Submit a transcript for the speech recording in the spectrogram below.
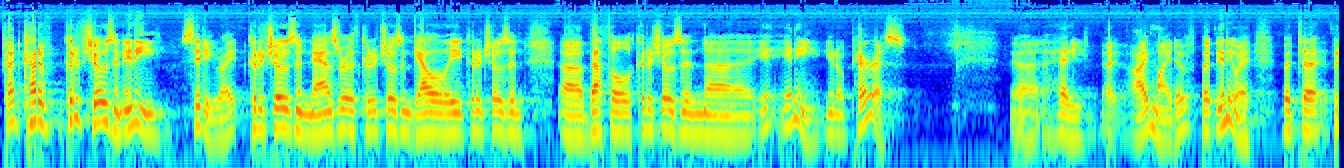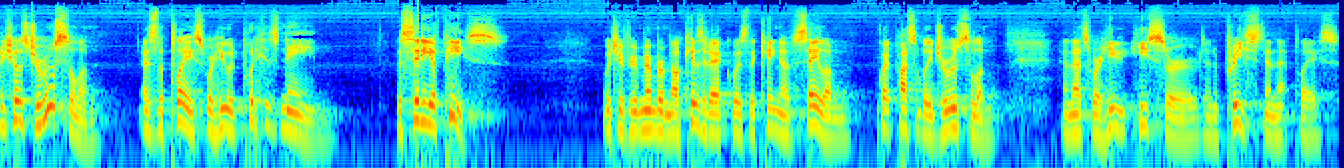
God could have, could have chosen any city, right? Could have chosen Nazareth, could have chosen Galilee, could have chosen uh, Bethel, could have chosen uh, any, you know, Paris. Uh, had he, I, I, might have, but anyway, but, uh, but he chose Jerusalem as the place where he would put his name, the city of peace, which, if you remember, Melchizedek was the king of Salem, quite possibly Jerusalem, and that's where he, he served, and a priest in that place.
